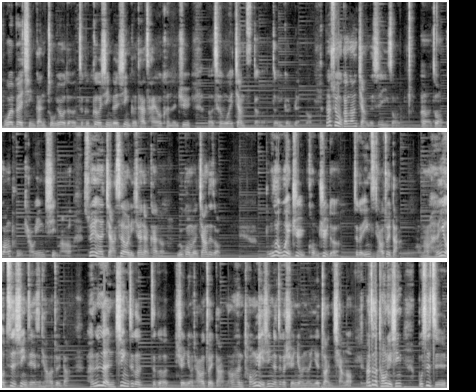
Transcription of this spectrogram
不会被情感左右的这个个性跟性格，他才有可能去呃成为这样子的的一个人哦。那所以我刚刚讲的是一种呃这种光谱调音器嘛哦，所以呢，假设哦，你想想看哦，如果我们将这种不会畏惧恐惧的这个因子调到最大，然后很有自信这件事调到最大。很冷静，这个这个旋钮调到最大，然后很同理心的这个旋钮呢也转强哦。那这个同理心不是指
